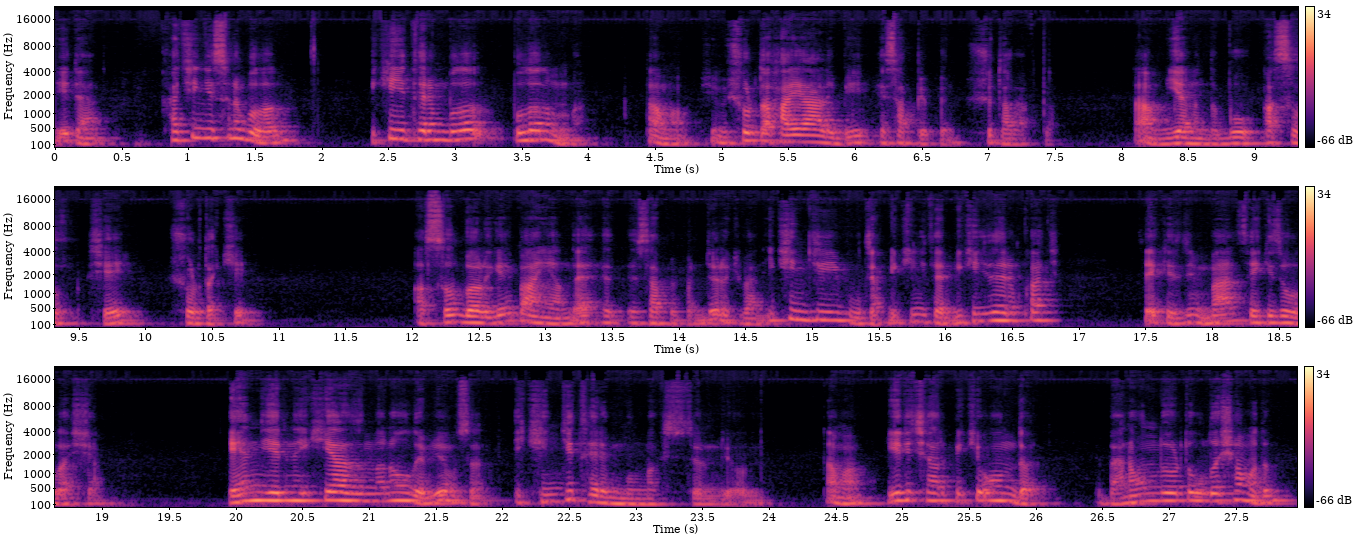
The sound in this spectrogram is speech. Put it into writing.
7'en. Kaçıncısını bulalım? İkinci terim bulalım mı? Tamam. Şimdi şurada hayali bir hesap yapıyorum. Şu tarafta. Tamam. Yanında bu asıl şey şuradaki asıl bölge ben yanında hesap yaparım. Diyorum ki ben ikinciyi bulacağım. İkinci terim. İkinci terim kaç? 8 değil mi? Ben 8'e ulaşacağım. En yerine 2 yazdığımda ne oluyor biliyor musun? İkinci terim bulmak istiyorum diyor. Tamam. 7 çarpı 2 14. Ben 14'e ulaşamadım.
